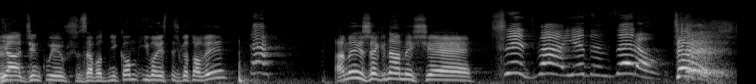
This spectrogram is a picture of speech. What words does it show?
Ja dziękuję już zawodnikom. Iwo, jesteś gotowy? Tak. A my żegnamy się. 3, 2, 1, 0! Cześć!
